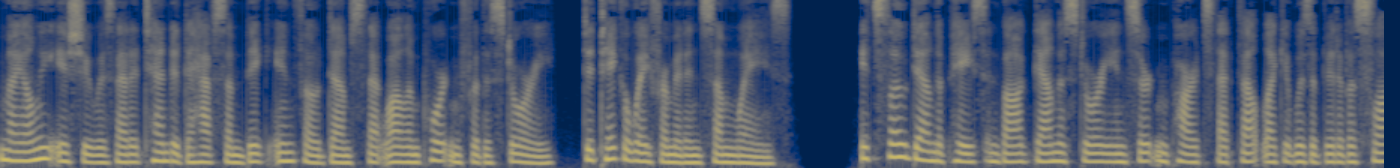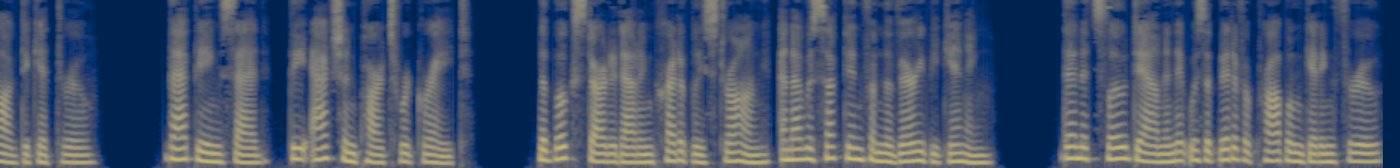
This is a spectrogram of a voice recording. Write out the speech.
My only issue is that it tended to have some big info dumps that, while important for the story, did take away from it in some ways. It slowed down the pace and bogged down the story in certain parts that felt like it was a bit of a slog to get through. That being said, the action parts were great. The book started out incredibly strong, and I was sucked in from the very beginning. Then it slowed down, and it was a bit of a problem getting through,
